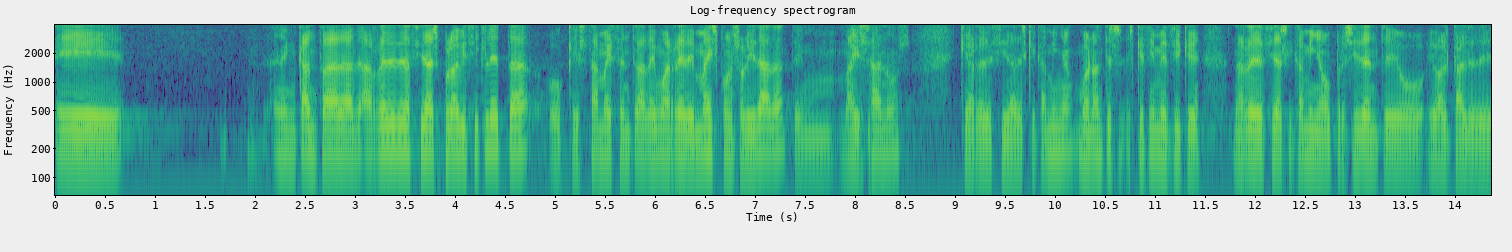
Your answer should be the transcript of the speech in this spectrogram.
Eh, En canto á rede de cidades pola bicicleta, o que está máis centrada é unha rede máis consolidada, ten máis anos que a rede de cidades que camiñan. Bueno, antes esquecime dicir que na rede de cidades que camiñan o presidente e o, e o alcalde de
